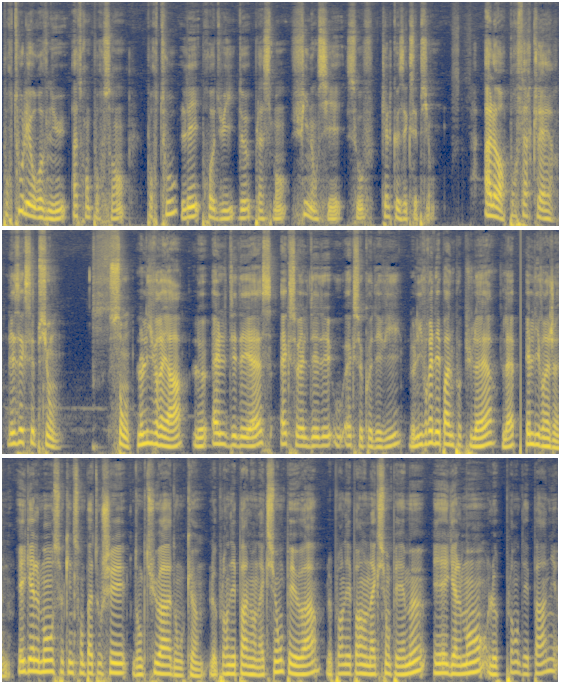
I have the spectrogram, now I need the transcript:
pour tous les hauts revenus, à 30% pour tous les produits de placement financier, sauf quelques exceptions. Alors, pour faire clair, les exceptions sont le livret A, le LDDS, ex-LDD ou ex-Codevi, le livret d'épargne populaire, LEP, et le livret jeune. Également, ceux qui ne sont pas touchés, donc tu as donc euh, le plan d'épargne en action, PEA, le plan d'épargne en action PME, et également le plan d'épargne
